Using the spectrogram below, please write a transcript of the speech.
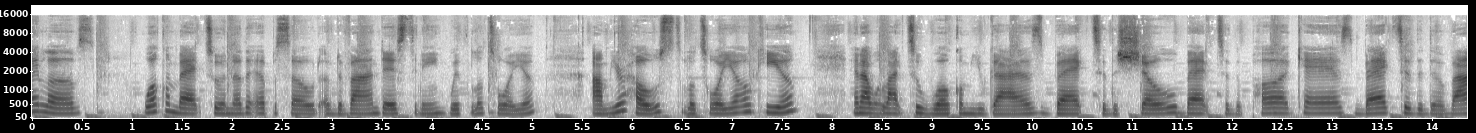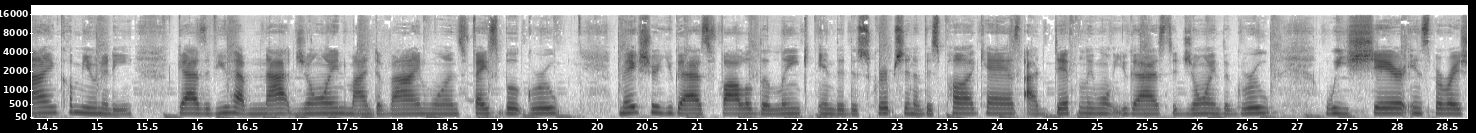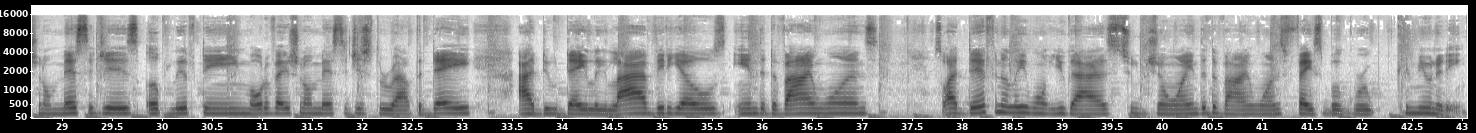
Hey, loves. Welcome back to another episode of Divine Destiny with Latoya. I'm your host, Latoya Okia, and I would like to welcome you guys back to the show, back to the podcast, back to the Divine community. Guys, if you have not joined my Divine Ones Facebook group, Make sure you guys follow the link in the description of this podcast. I definitely want you guys to join the group. We share inspirational messages, uplifting, motivational messages throughout the day. I do daily live videos in the Divine Ones. So I definitely want you guys to join the Divine Ones Facebook group community.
